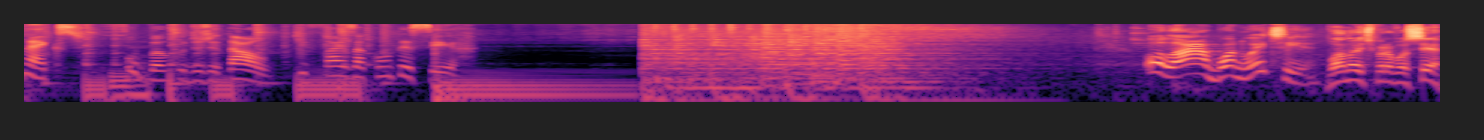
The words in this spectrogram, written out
Next, o banco digital que faz acontecer. Olá, boa noite. Boa noite para você.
